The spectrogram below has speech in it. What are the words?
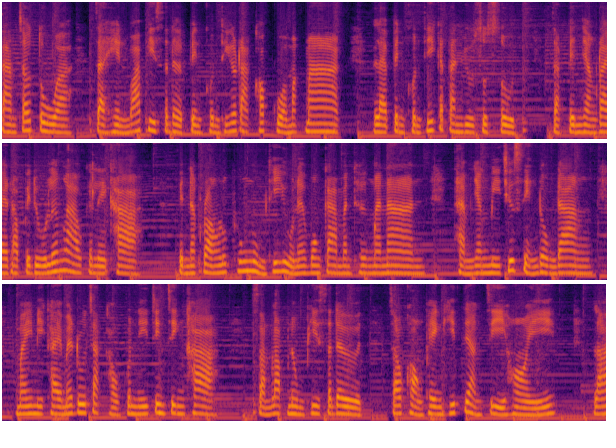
ตามเจ้าตัว จะเห็นว่าพีเสดิร์ดเป็นคนที่รักครอบครัวมากๆ และเป็นคนที่กระตัญญูสุดๆ จะเป็นอย่างไรเราไปดูเรื่องราวกันเลยค่ะเป็นนักร้องลูกทุ่งหนุ่มที่อยู่ในวงการบันเทิงมานาน แถมยังมีชื่อเสียงโด่งดัง ไม่มีใครไม่รู้จักเขาคนนี้จริงๆค่ะ สำหรับหนุ่มพีเสดิร์ด เจ้าของเพลงฮิตอย่างจีหอย ล่า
